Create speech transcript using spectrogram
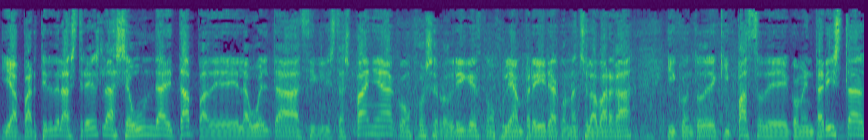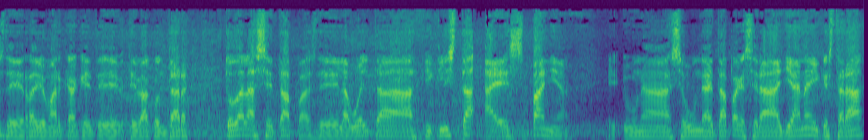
Y a partir de las 3, la segunda etapa de la Vuelta Ciclista a España, con José Rodríguez, con Julián Pereira, con Nacho Lavarga y con todo el equipazo de comentaristas de Radio Marca que te, te va a contar todas las etapas de la Vuelta Ciclista a España una segunda etapa que será llana y que estará,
